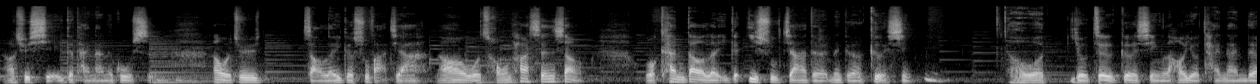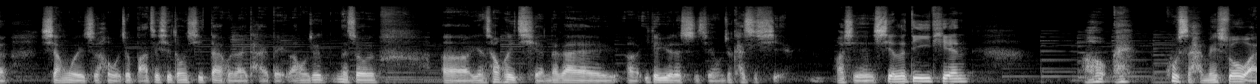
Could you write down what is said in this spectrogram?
然后去写一个台南的故事，然后我就找了一个书法家，然后我从他身上我看到了一个艺术家的那个个性，然后我有这个个性，然后有台南的香味之后，我就把这些东西带回来台北。然后我就那时候，呃，演唱会前大概呃一个月的时间，我就开始写，然后写写了第一天，然后哎，故事还没说完，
